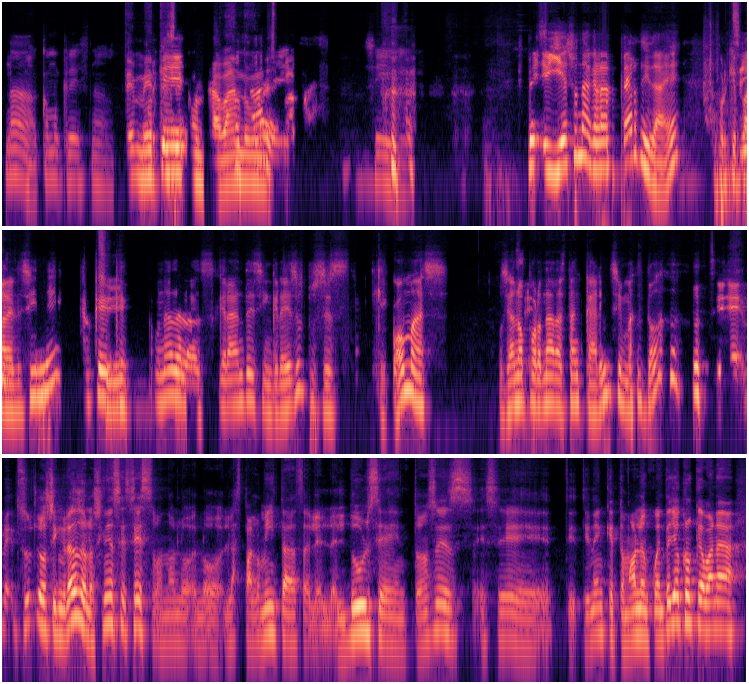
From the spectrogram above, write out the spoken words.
no, ¿cómo crees? No. Te metes de Porque contrabando no unas papas. Sí. Y es una gran pérdida, ¿eh? Porque Sí. para el cine, creo que, Sí. que una de los grandes ingresos, pues es que comas. O sea, no Sí. por nada están carísimas, ¿no? Sí, eh, los ingresos de los cines es eso, ¿no? Lo- lo- las palomitas, el, dulce, entonces ese ti- tienen que tomarlo en cuenta. Yo creo que van a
